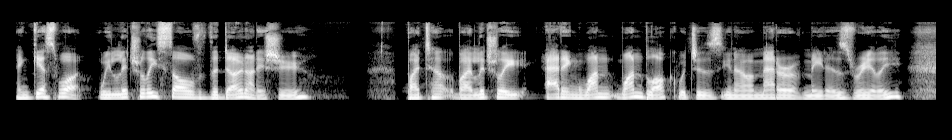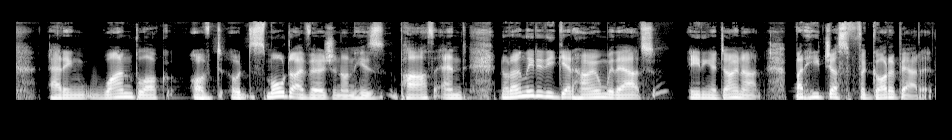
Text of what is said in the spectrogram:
And guess what? We literally solved the donut issue by te- by literally adding one one block, which is you know a matter of meters, really, adding one block of a small diversion on his path, and not only did he get home without eating a donut, but he just forgot about it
